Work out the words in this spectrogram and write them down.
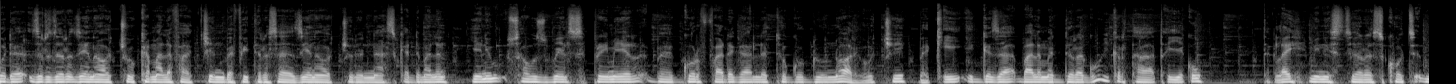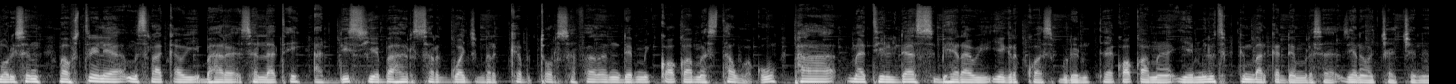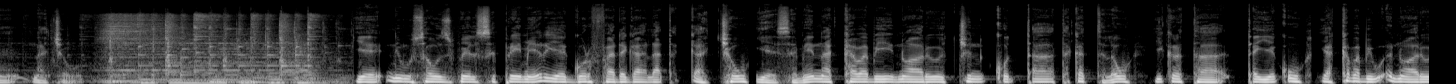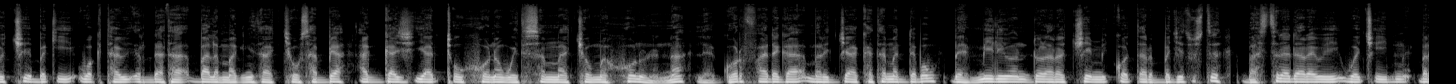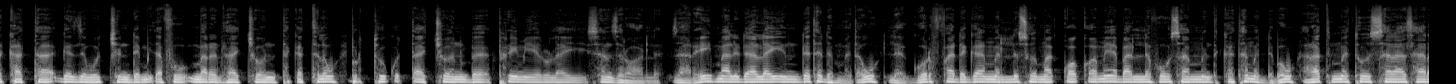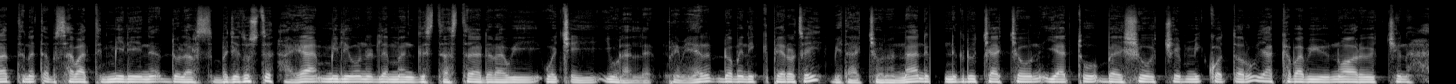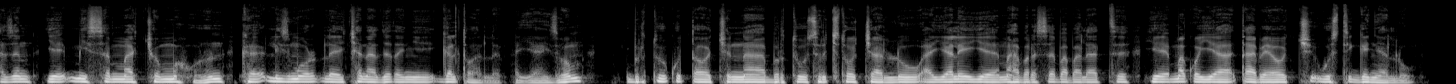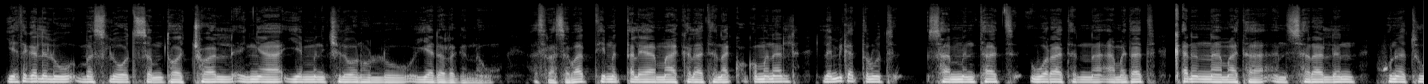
ወደ ዝርዝር ዜናዎቹ ከማለፋችን በፊት ርዕሰ ዜናዎቹን እናስቀድማለን። የኒው ሳውዝ ዌልስ ፕሪምየር በጎርፍ አደጋ ለተጎዱ ነዋሪዎች በቂ እገዛ ባለመደረጉ ይቅርታ ጠየቁ። ጠቅላይ ሚኒስትር ስኮት ሞሪሰን በአውስትሬልያ ምስራቃዊ ባህረ ሰላጤ አዲስ የባህር ሰርጓጅ መርከብ ጦር ሰፈር እንደሚቋቋም አስታወቁ። ፓራማቲልዳስ ብሔራዊ የእግር ኳስ ቡድን ተቋቋመ። የሚሉት ግንባር ቀደም ርዕሰ ዜናዎቻችን ናቸው። የኒው ሳውዝ ዌልስ ፕሪምየር የጎርፍ አደጋ ላጠቃቸው የሰሜን አካባቢ ነዋሪዎችን ቁጣ ተከትለው ይቅርታ ጠየቁ። የአካባቢው ነዋሪዎች በቂ ወቅታዊ እርዳታ ባለማግኘታቸው ሳቢያ አጋዥ ያጡ ሆነው የተሰማቸው መሆኑንና ለጎርፍ አደጋ መርጃ ከተመደበው በሚሊዮን ዶላሮች የሚቆጠር በጀት ውስጥ በአስተዳደራዊ ወጪም በርካታ ገንዘቦች እንደሚጠፉ መረዳታቸውን ተከትለው ብርቱ ቁጣቸውን በፕሪሚየሩ ላይ ሰንዝረዋል። ዛሬ ማልዳ ላይ እንደተደመጠው ለጎርፍ አደጋ መልሶ ማቋቋሚያ ባለፈው ሳምንት ከተመደበው 4 34.7 ሚሊዮን ዶላርስ በጀት ውስጥ 20 ሚሊዮን ለመንግስት አስተዳደራዊ ወጪ ይውላል። ፕሪምየር ዶሚኒክ ፔሮቴት ቤታቸውንና ንግዶቻቸውን ያጡ በሺዎች የሚቆጠሩ የአካባቢው ነዋሪዎችን ሐዘን የሚሰማቸው መሆኑን ከሊዝሞር ለቻናል 9 ገልጠዋል። አያይዘውም ብርቱ ቁጣዎችና ብርቱ ስርጭቶች አሉ። አያሌ የማህበረሰብ አባላት የማቆያ ጣቢያዎች ውስጥ ይገኛሉ። የተገለሉ መስሎ ተሰምቷቸዋል። እኛ የምንችለውን ሁሉ እያደረግን ነው። 17 የመጠለያ ማዕከላትን አቋቁመናል። ለሚቀጥሉት ሳምንታት፣ ወራትና ዓመታት ቀንና ማታ እንሰራለን። ሁነቱ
